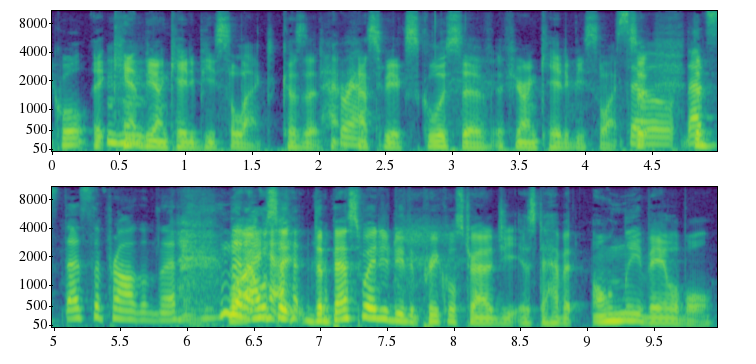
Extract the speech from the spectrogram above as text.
prequel, it can't be on KDP Select because it ha- has Mm-hmm. To be exclusive if you're on KDP Select. so the- that's that's the problem that, that well, I I will say the best way to do the prequel strategy is to have it only available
